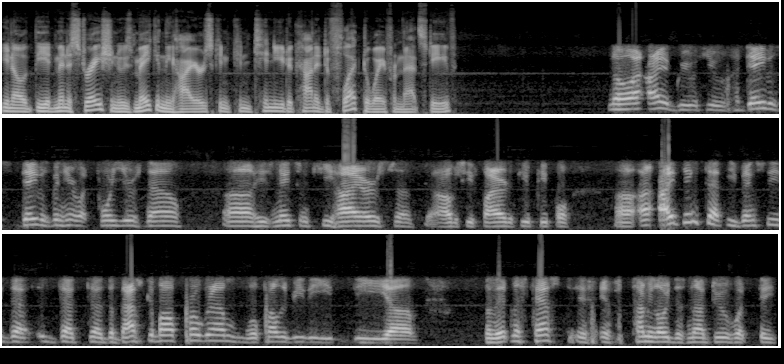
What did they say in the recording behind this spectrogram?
you know, the administration who's making the hires can continue to kind of deflect away from that, Steve. No, I, I agree with you. Dave, is, Dave has been here, what, four years now? Uh, he's made some key hires, uh, obviously fired a few people. Uh, I, I think that eventually that that uh, the basketball program will probably be the the uh, the litmus test if, if Tommy Lloyd does not do what they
